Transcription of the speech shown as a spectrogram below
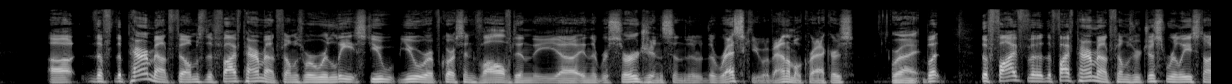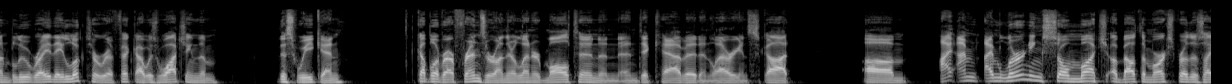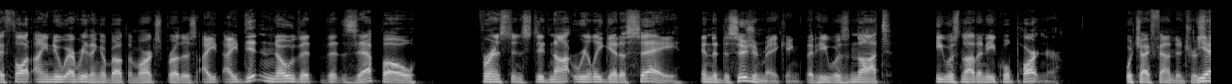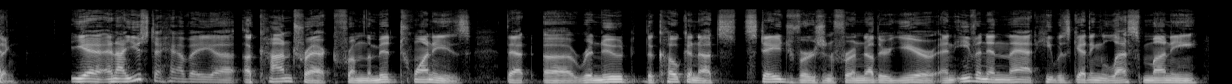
uh, the the Paramount films, the five Paramount films, were released. You you were of course involved in the uh, in the resurgence and the the rescue of Animal Crackers. Right. But the five uh, the five Paramount films were just released on Blu-ray. They look terrific. I was watching them this weekend. A couple of our friends are on there: Leonard Maltin and, and Dick Cavett and Larry and Scott. Um, I, I'm I'm learning so much about the Marx Brothers. I thought I knew everything about the Marx Brothers. I, I didn't know that that Zeppo, for instance, did not really get a say in the decision making. That he was not he was not an equal partner, which I found interesting. Yeah, and I used to have a uh, a contract from the mid twenties that uh, renewed the Cocoanuts stage version for another year, and even in that, he was getting less money,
